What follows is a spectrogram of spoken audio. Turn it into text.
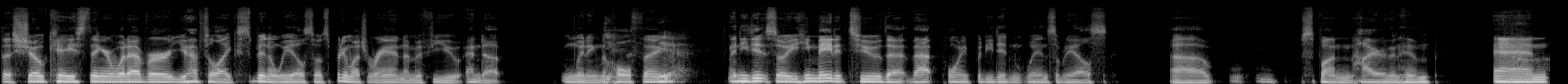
the showcase thing or whatever you have to like spin a wheel so it's pretty much random if you end up winning the yeah. whole thing. Yeah. and he did so he made it to that that point but he didn't win. Somebody else uh spun higher than him. And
